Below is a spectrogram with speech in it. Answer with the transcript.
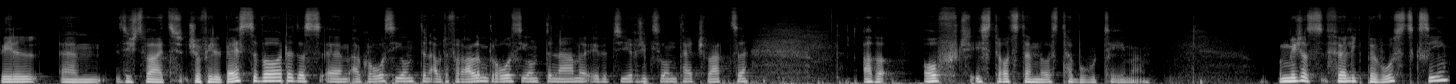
Weil ähm, es ist zwar jetzt schon viel besser geworden, dass ähm, auch große Unternehmen, aber vor allem große Unternehmen über psychische Gesundheit schwätzen, aber oft ist es trotzdem noch ein Tabuthema. Und mir war das völlig bewusst gewesen,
